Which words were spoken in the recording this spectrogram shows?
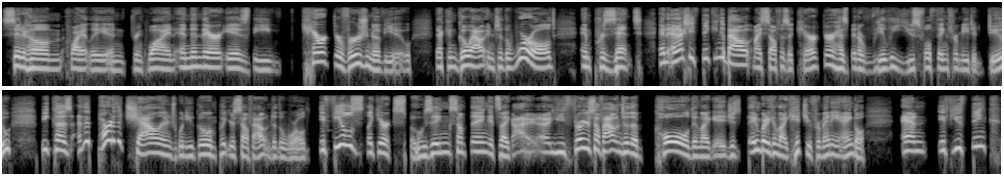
sit at home quietly and drink wine. And then there is the character version of you that can go out into the world and present. And, and actually thinking about myself as a character has been a really useful thing for me to do because I think part of the challenge when you go and put yourself out into the world, it feels like you're exposing something. It's like I, you throw yourself out into the cold and like it just anybody can like hit you from any angle. And if you think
